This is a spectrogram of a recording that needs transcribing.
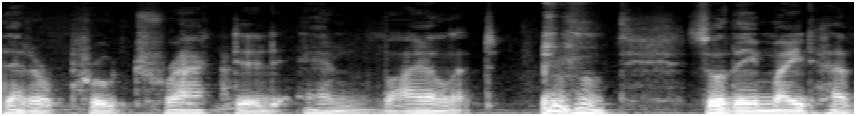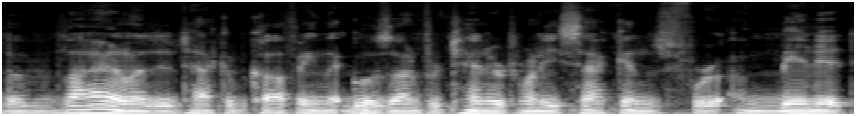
that are protracted and violent. so they might have a violent attack of coughing that goes on for 10 or 20 seconds, for a minute,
